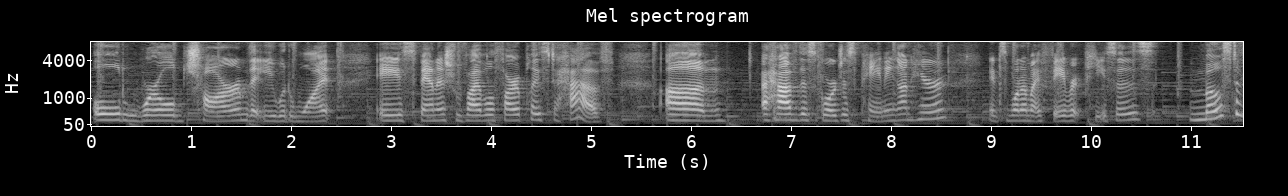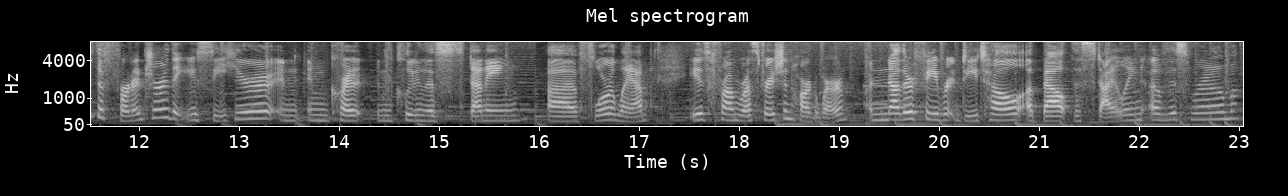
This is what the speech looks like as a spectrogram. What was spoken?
old world charm that you would want a Spanish revival fireplace to have. Um, I have this gorgeous painting on here. It's one of my favorite pieces. Most of the furniture that you see here, in, in including this stunning uh, floor lamp, is from Restoration Hardware. Another favorite detail about the styling of this room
